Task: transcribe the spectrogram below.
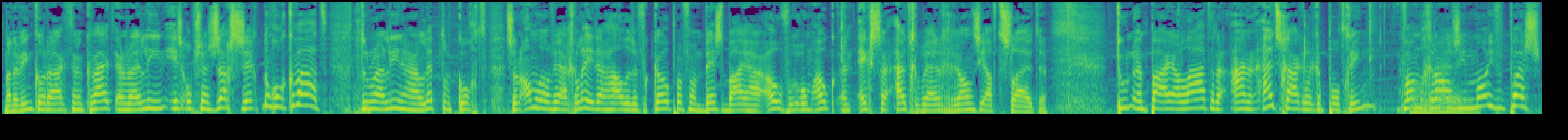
Maar de winkel raakte hem kwijt en Raylene is op zijn zachtst gezegd nogal kwaad. Toen Raylene haar laptop kocht, zo'n anderhalf jaar geleden haalde de verkoper van Best Buy haar over om ook een extra uitgebreide garantie af te sluiten. Toen een paar jaar later aan een uitschakelen kapot ging, kwam de Oh, garantie mooi verpas.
